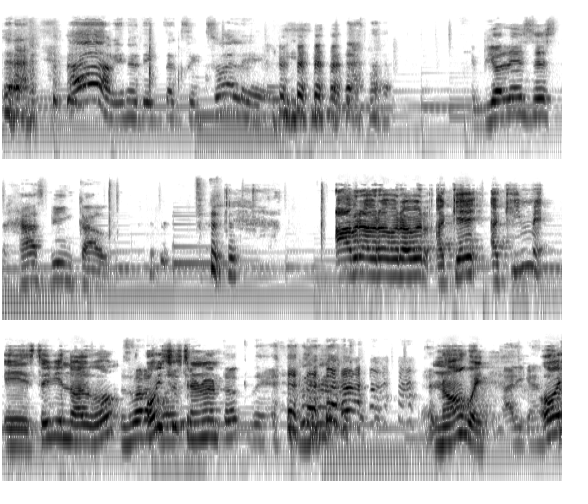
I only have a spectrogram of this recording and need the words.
ah, viene TikTok sexuales. Violences has been caught. A ver, a ver, a ver, a ver, aquí, aquí me eh, estoy viendo algo. Hoy se estrenó en... de... No, güey. Hoy,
